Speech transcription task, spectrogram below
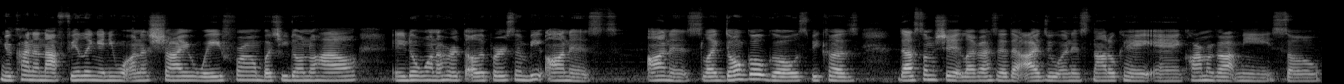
you're kind of not feeling and you want to shy away from, but you don't know how and you don't want to hurt the other person, be honest. Honest. Like, don't go ghost because that's some shit, like I said, that I do and it's not okay. And karma got me. So,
